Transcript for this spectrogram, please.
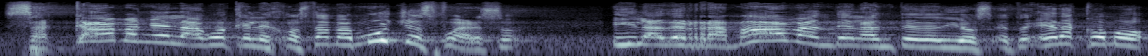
Sacaban el agua que les costaba mucho esfuerzo y la derramaban delante de Dios. era como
